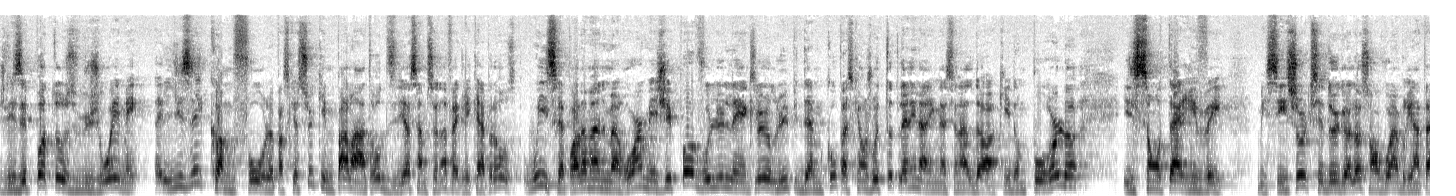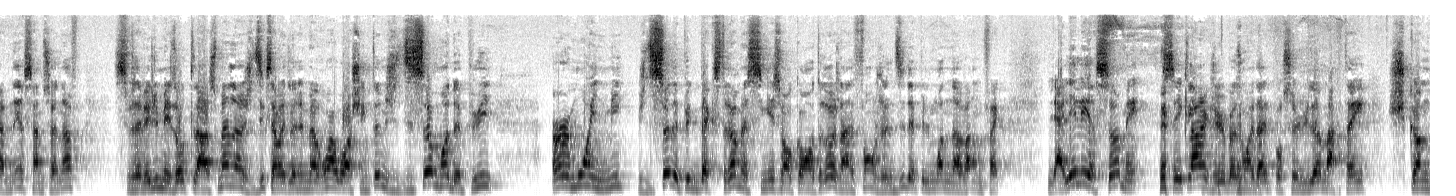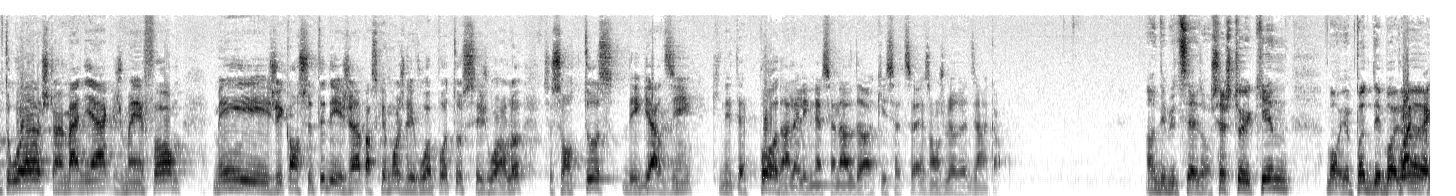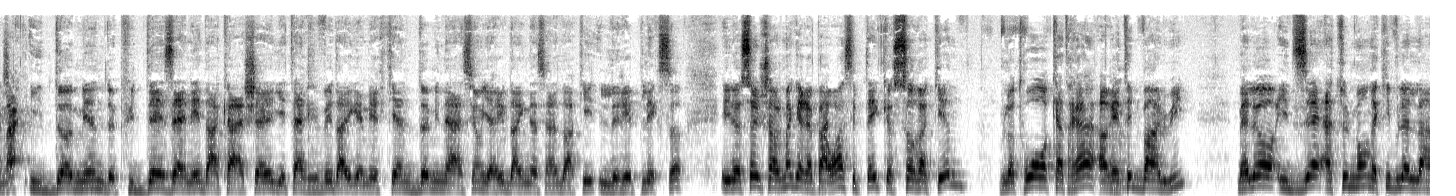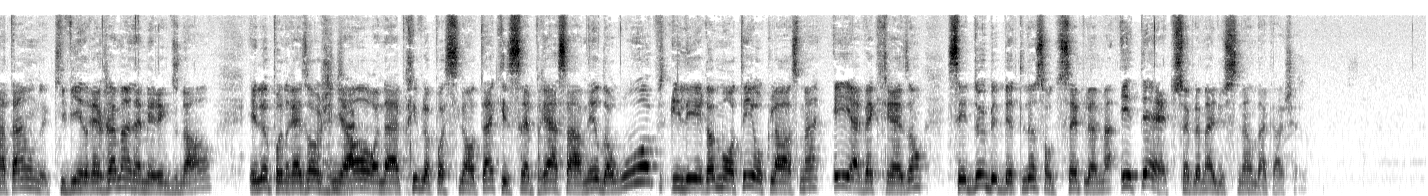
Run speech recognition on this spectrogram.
Je les ai pas tous vus jouer, mais lisez comme faut, là, parce que ceux qui me parlent entre autres d'Ilya Samsonov avec les Capitals, oui, il serait probablement numéro un, mais j'ai pas voulu l'inclure lui puis Demko parce qu'ils ont joué toute l'année dans la Ligue nationale de hockey. Donc pour eux là, ils sont arrivés. Mais c'est sûr que ces deux gars-là, si on voit un brillant avenir, Samsonov, si vous avez lu mes autres classements, là, je dis que ça va être le numéro un à Washington. Je dis ça, moi, depuis un mois et demi. Je dis ça depuis que Beckstrom a signé son contrat. Dans le fond, je le dis depuis le mois de novembre. Fait allez lire ça, mais c'est clair que j'ai eu besoin d'aide pour celui-là, Martin. Je suis comme toi, je suis un maniaque, je m'informe, mais j'ai consulté des gens parce que moi, je ne les vois pas tous, ces joueurs-là. Ce sont tous des gardiens qui n'étaient pas dans la Ligue nationale de hockey cette saison, je le redis encore en début de saison. Shesterkin, bon, il n'y a pas de débat là. Marc, il domine depuis des années dans KHL. Il est arrivé dans la Ligue américaine, domination. Il arrive dans la Ligue nationale de hockey, il réplique ça. Et le seul changement qu'il aurait pas avoir, c'est peut-être que Sorokin, il y a 3-4 ans, aurait été devant lui. Mais là, il disait à tout le monde à qui voulait l'entendre qu'il ne viendrait jamais en Amérique du Nord. Et là, pour une raison j'ignore, on a appris il n'y a pas si longtemps qu'il serait prêt à s'en venir. Donc, oups, il est remonté au classement et avec raison. Ces deux bébites-là sont tout simplement, étaient tout simplement hallucinantes dans KHL.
